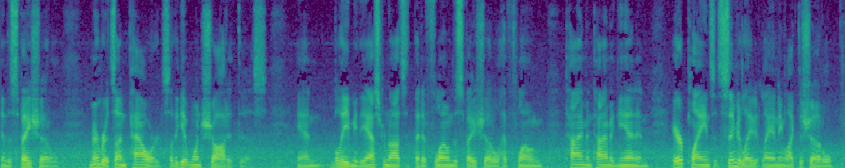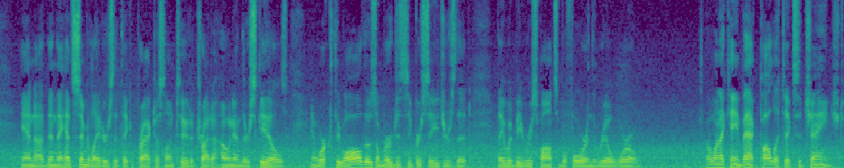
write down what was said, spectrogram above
in the space shuttle. Remember, it's unpowered, so they get one shot at this. And believe me, the astronauts that have flown the space shuttle have flown time and time again in airplanes that simulated landing like the shuttle. And uh, then they had simulators that they could practice on too to try to hone in their skills and work through all those emergency procedures that they would be responsible for in the real world. Well, when I came back, politics had changed.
